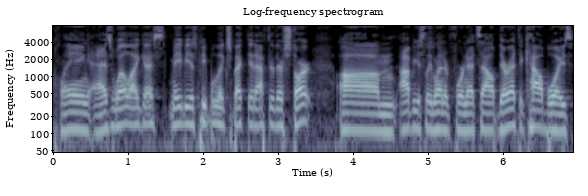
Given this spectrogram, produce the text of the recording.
playing as well, I guess, maybe as people expected after their start. Um, obviously, Leonard Fournette's out. They're at the Cowboys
